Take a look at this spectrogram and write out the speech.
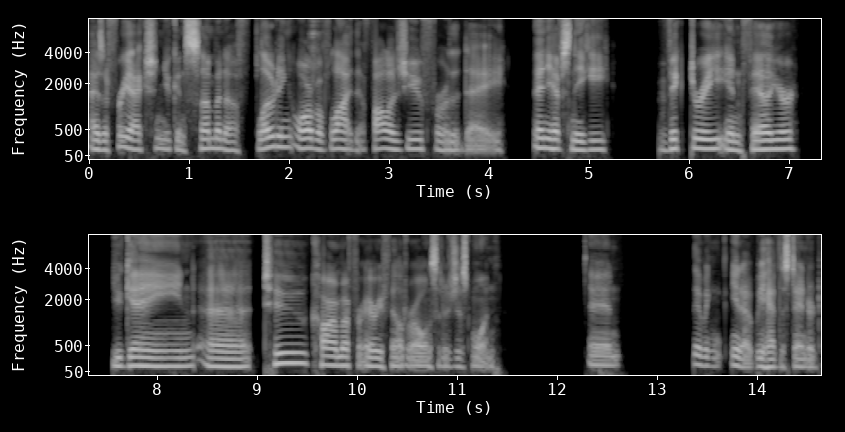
As a free action, you can summon a floating orb of light that follows you for the day. And you have sneaky. Victory in failure. You gain uh, two karma for every failed roll instead of just one. And then we can, you know, we have the standard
